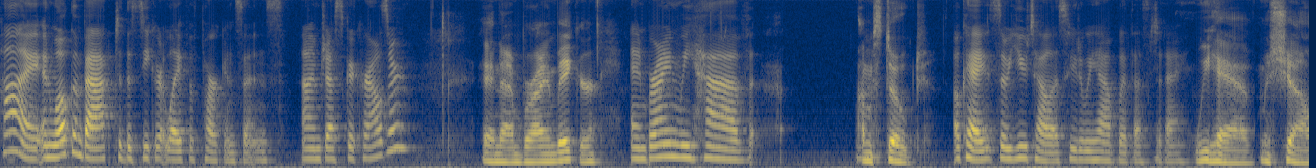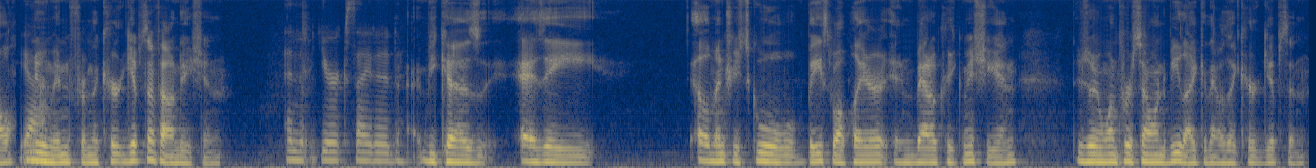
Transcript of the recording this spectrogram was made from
Hi, and welcome back to The Secret Life of Parkinson's. I'm Jessica Krauser. And I'm Brian Baker. And Brian, we have. I'm stoked. Okay, so you tell us, who do we have with us today? We have Michelle Yeah. Newman from the Kirk Gibson Foundation And you're excited. because as a elementary school baseball player in Battle Creek, Michigan, there's only one person I wanted to be like, and that was like Kirk Gibson.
